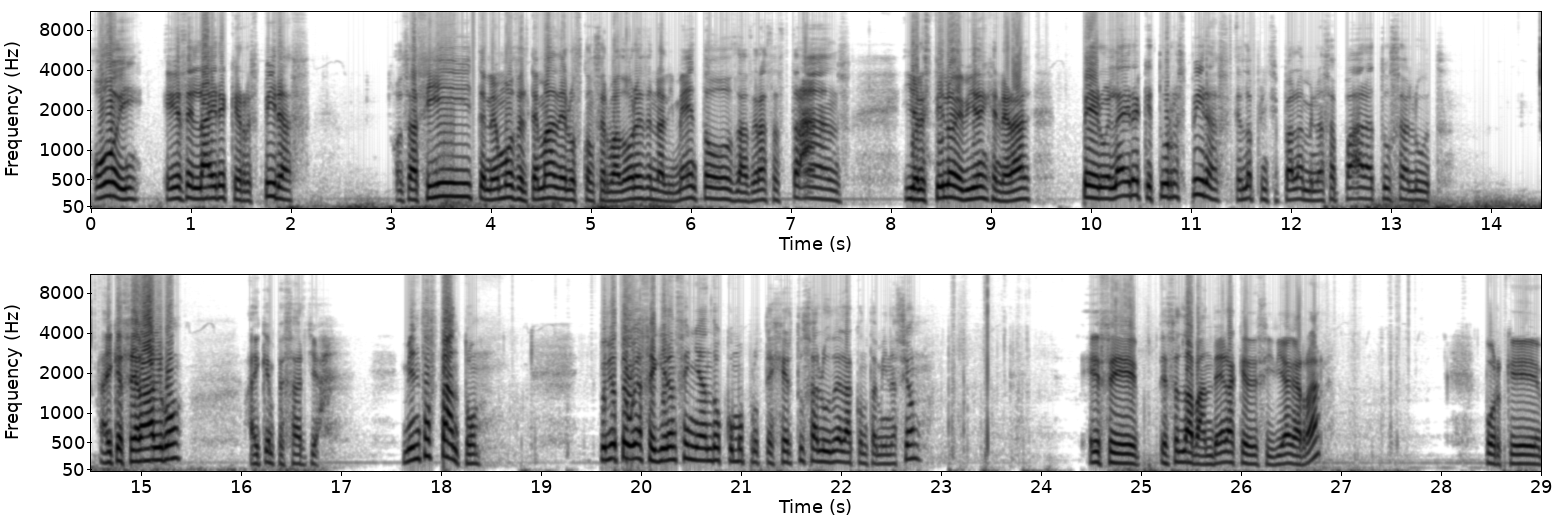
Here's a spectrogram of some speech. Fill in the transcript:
hoy es el aire que respiras. O sea, sí tenemos el tema de los conservadores en alimentos, las grasas trans y el estilo de vida en general, pero el aire que tú respiras es la principal amenaza para tu salud. Hay que hacer algo, hay que empezar ya. Mientras tanto, pues yo te voy a seguir enseñando cómo proteger tu salud de la contaminación. esa es la bandera que decidí agarrar, porque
